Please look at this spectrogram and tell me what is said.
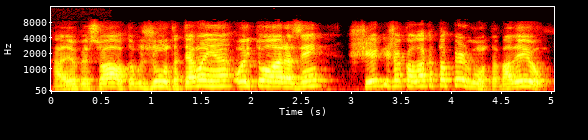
Valeu, pessoal. Tamo junto. Até amanhã, 8 horas, hein? Chega e já coloca a tua pergunta. Valeu!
